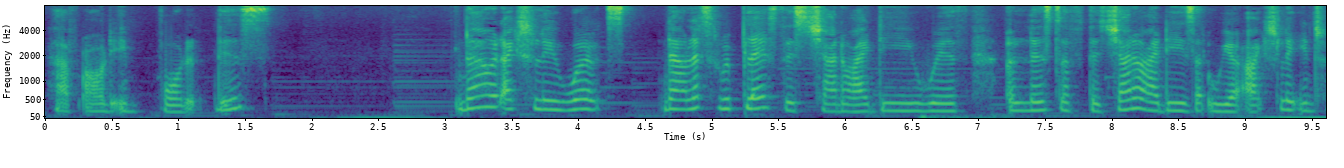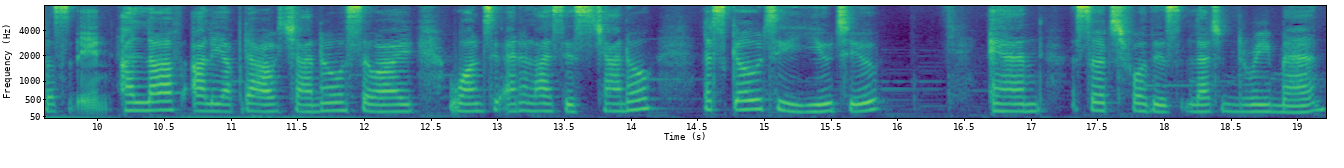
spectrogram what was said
have already imported this. Now it actually works. Now let's replace this channel ID with a list of the channel IDs that we are actually interested in. I love Ali Abdaal channel, so I want to analyze this channel. Let's go to YouTube and search for this legendary man.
